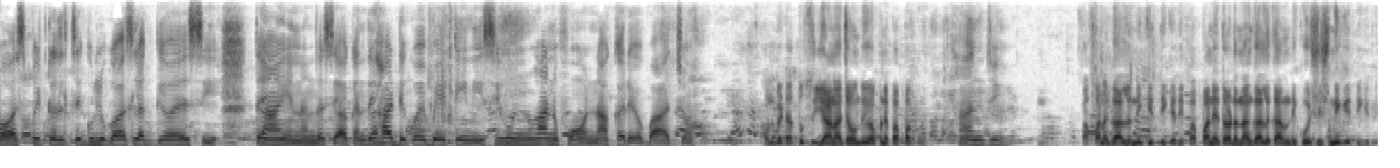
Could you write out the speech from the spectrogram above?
ਹਸਪੀਟਲ 'ਚ ਗਲੂਕੋਸ ਲੱਗੇ ਹੋਏ ਸੀ ਤੇ ਐਂ ਇਹਨਾਂ ਨੇ ਦੱਸਿਆ ਕਹਿੰਦੇ ਸਾਡੀ ਕੋਈ ਬੇਟੀ ਨਹੀਂ ਸੀ ਹੁਣ ਸਾਨੂੰ ਫੋਨ ਨਾ ਕਰਿਓ ਬਾਅਦ ਚੋਂ। ਹੁਣ ਬੇਟਾ ਤੁਸੀਂ ਜਾਣਾ ਚਾਹੁੰਦੇ ਹੋ ਆਪਣੇ ਪਾਪਾ ਕੋਲ? ਹਾਂਜੀ। ਪਾਪਾ ਨਾਲ ਗੱਲ ਨਹੀਂ ਕੀਤੀ ਕਦੀ? ਪਾਪਾ ਨੇ ਤੁਹਾਡੇ ਨਾਲ ਗੱਲ ਕਰਨ ਦੀ ਕੋਸ਼ਿਸ਼ ਨਹੀਂ ਕੀਤੀ ਕਦੀ?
